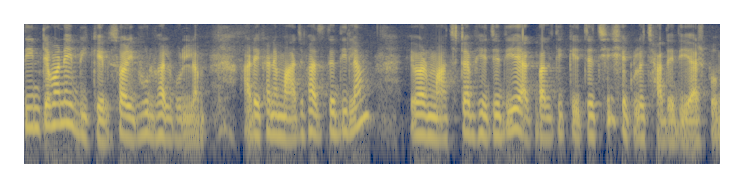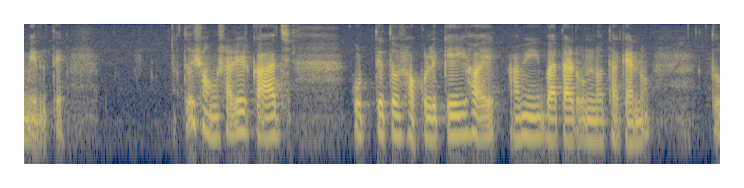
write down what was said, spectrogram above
তিনটে মানে বিকেল সরি ভুলভাল বললাম। আর এখানে মাছ ভাজতে দিলাম। এবার মাছটা ভেজে দিয়ে এক বালতি কেচেছি, সেগুলো ছাদে দিয়ে আসব মেলতে। তো সংসারের কাজ করতে তো সকলকেই হয়, আমি বা তার অন্যথা কেন? তো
